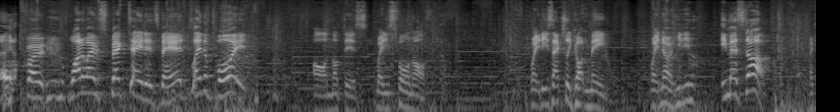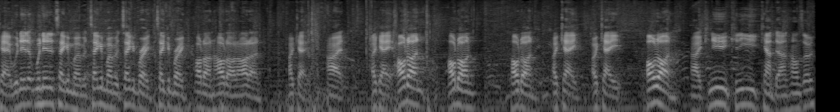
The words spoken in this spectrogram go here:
Bro, why do I have spectators, man? Play the point. Oh, not this. Wait, he's fallen off. Wait, he's actually gotten me. Wait, no, he didn't. He messed up. Okay, we need to, we need to take a moment. Take a moment. Take a break. Take a break. Hold on. Hold on. Hold on. Okay. All right. Okay. Hold on. Hold on. Hold on. Okay. Okay. Hold on. All right. Can you can you count down, Hanzo?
